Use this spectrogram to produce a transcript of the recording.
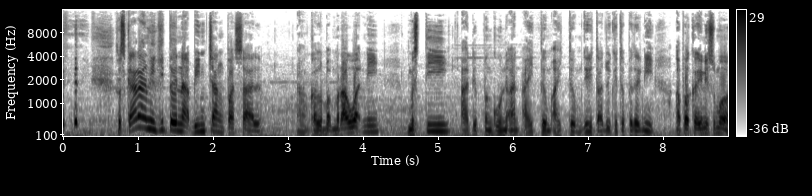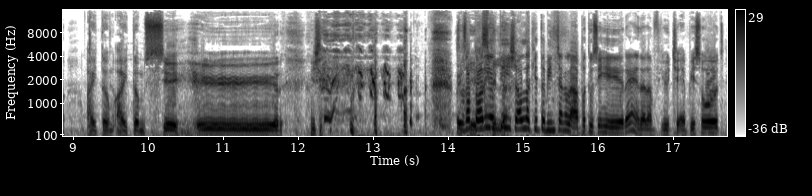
so sekarang ni kita nak bincang pasal ha, kalau bab merawat ni mesti ada penggunaan item-item. Jadi tajuk kita pada hari ni, apakah ini semua? Item-item sihir? So Okay, satu hari nanti insyaAllah kita bincang lah Apa tu sihir eh Dalam future episodes.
